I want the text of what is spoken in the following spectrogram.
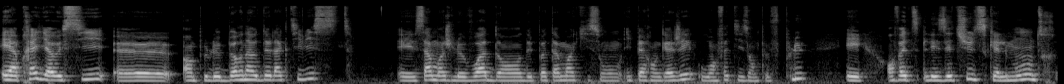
Et après, il y a aussi euh, un peu le burn-out de l'activiste et ça, moi, je le vois dans des potes à moi qui sont hyper engagés, où en fait, ils en peuvent plus. Et en fait, les études, ce qu'elles montrent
